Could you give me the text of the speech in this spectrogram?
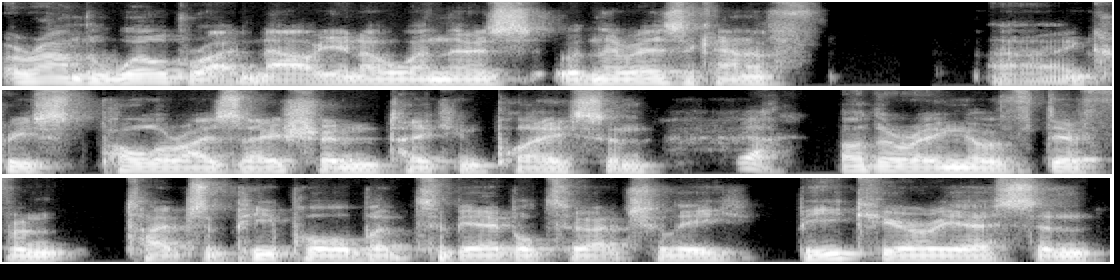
around the world right now, you know, when there's when there is a kind of uh, increased polarization taking place and yeah. othering of different types of people, but to be able to actually be curious and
